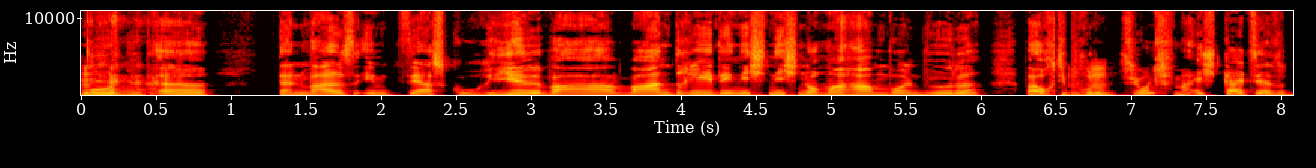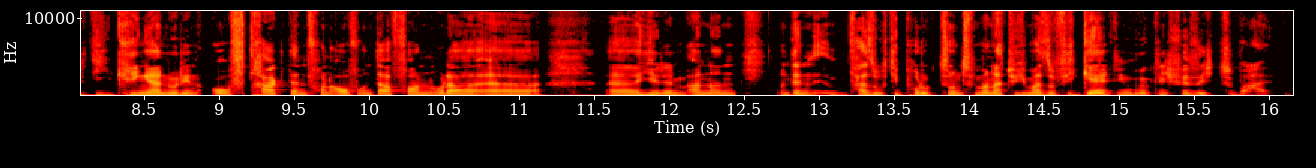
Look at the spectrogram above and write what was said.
Und äh, dann war das eben sehr skurril, war, war ein Dreh, den ich nicht nochmal haben wollen würde, weil auch die Mhm. Produktionsfirma echt geil ist. Also die kriegen ja nur den Auftrag dann von auf und davon oder äh, äh, hier dem anderen. Und dann äh, versucht die Produktionsfirma natürlich immer so viel Geld wie möglich für sich zu behalten.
